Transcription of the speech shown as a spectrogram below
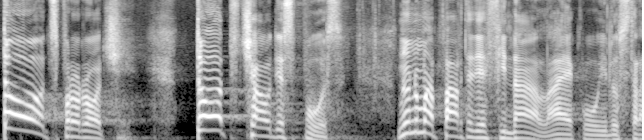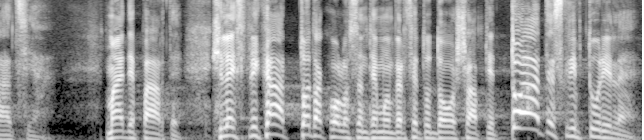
Toți prorocii, tot ce au de spus, nu numai partea de final, aia cu ilustrația, mai departe. Și le-a explicat, tot acolo suntem în versetul 27, toate scripturile.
